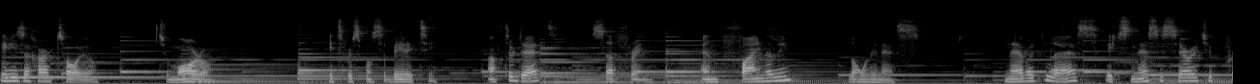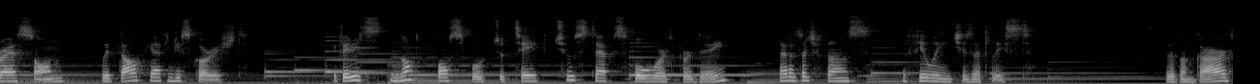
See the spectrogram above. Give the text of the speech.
it is a hard toil. Tomorrow, it's responsibility. After that, suffering. And finally, loneliness. Nevertheless, it's necessary to press on without getting discouraged. If it is not possible to take two steps forward per day, let us advance a few inches at least. The vanguard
